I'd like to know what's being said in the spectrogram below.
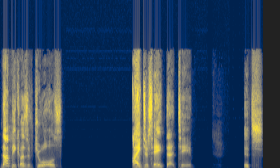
Not because of Jules. I just hate that team. It's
